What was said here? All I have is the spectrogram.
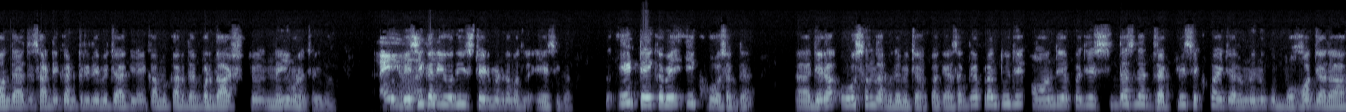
ਆਉਂਦਾ ਤੇ ਸਾਡੀ ਕੰਟਰੀ ਦੇ ਵਿੱਚ ਆ ਕੇ ਇਹ ਕੰਮ ਕਰਦਾ ਬਰਦਾਸ਼ਤ ਨਹੀਂ ਹੋਣਾ ਚਾਹੀਦਾ। ਨਹੀਂ ਬੇਸਿਕਲੀ ਉਹਦੀ ਸਟੇਟਮੈਂਟ ਦਾ ਮਤਲਬ ਇਹ ਸੀਗਾ। ਤੇ ਇਹ ਟੇਕ ਅਵੇ ਇੱਕ ਹੋ ਸਕਦਾ ਜਿਹੜਾ ਉਸ ਸੰਦਰਭ ਦੇ ਵਿੱਚ ਆਪਾਂ ਕਹਿ ਸਕਦੇ ਹਾਂ ਪਰੰਤੂ ਜੇ ਔਨ ਦੀ ਆਪਾਂ ਜੇ ਸਿੱਧਾ ਸਿੱਧਾ ਡਾਇਰੈਕਟਲੀ ਸਿੱਖ ਭਾਈਚਾਰੇ ਨੂੰ ਇਹਨੂੰ ਕੋਈ ਬਹੁਤ ਜ਼ਿਆਦਾ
